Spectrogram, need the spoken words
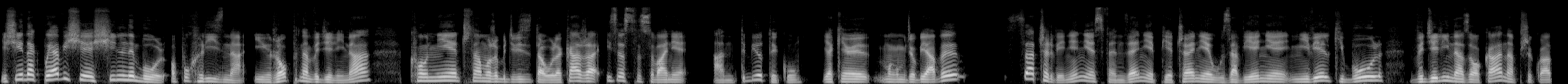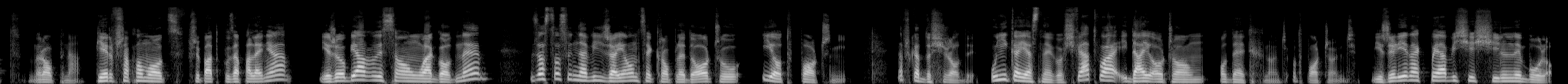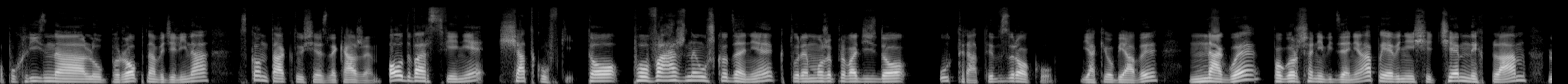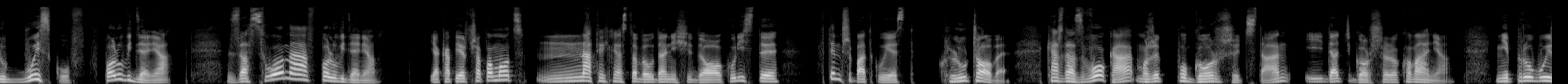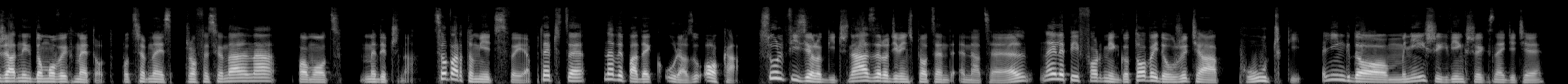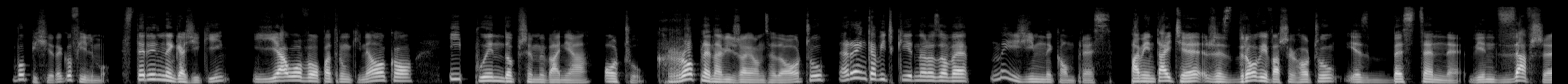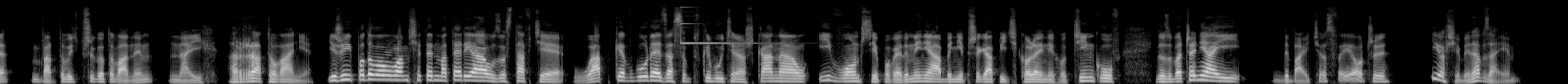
Jeśli jednak pojawi się silny ból, opuchlizna i ropna wydzielina, konieczna może być wizyta u lekarza i zastosowanie antybiotyku. Jakie mogą być objawy? Zaczerwienienie, swędzenie, pieczenie, łzawienie, niewielki ból, wydzielina z oka, na przykład ropna. Pierwsza pomoc w przypadku zapalenia? Jeżeli objawy są łagodne, zastosuj nawilżające krople do oczu i odpocznij. Na przykład do środy. Unikaj jasnego światła i daj oczom odetchnąć, odpocząć. Jeżeli jednak pojawi się silny ból, opuchlizna lub ropna wydzielina, skontaktuj się z lekarzem. Odwarstwienie siatkówki to poważne uszkodzenie, które może prowadzić do utraty wzroku. Jakie objawy? Nagłe pogorszenie widzenia, pojawienie się ciemnych plam lub błysków w polu widzenia. Zasłona w polu widzenia. Jaka pierwsza pomoc? Natychmiastowe udanie się do okulisty. W tym przypadku jest kluczowe. Każda zwłoka może pogorszyć stan i dać gorsze rokowania. Nie próbuj żadnych domowych metod. Potrzebna jest profesjonalna pomoc medyczna. Co warto mieć w swojej apteczce na wypadek urazu oka? Sól fizjologiczna 0,9% NaCl, najlepiej w formie gotowej do użycia płuczki. Link do mniejszych większych znajdziecie w opisie tego filmu. Sterylne gaziki, jałowe opatrunki na oko i płyn do przemywania oczu. Krople nawilżające do oczu, rękawiczki jednorazowe, no i zimny kompres. Pamiętajcie, że zdrowie waszych oczu jest bezcenne, więc zawsze warto być przygotowanym na ich ratowanie. Jeżeli podobał wam się ten materiał, zostawcie łapkę w górę, zasubskrybujcie nasz kanał i włączcie powiadomienia, aby nie przegapić kolejnych odcinków. Do zobaczenia i dbajcie o swoje oczy i o siebie nawzajem.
